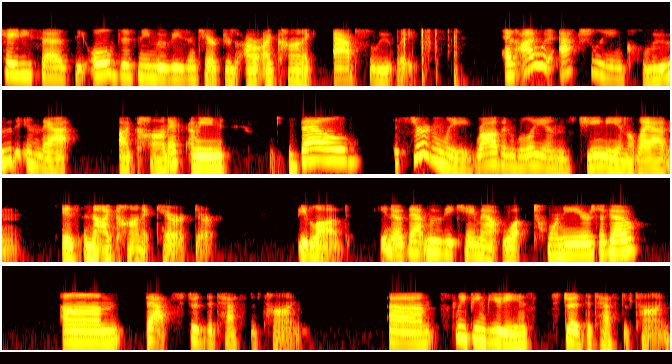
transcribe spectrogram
Katie says the old Disney movies and characters are iconic. Absolutely. And I would actually include in that iconic, I mean, Belle certainly Robin Williams' Genie in Aladdin is an iconic character, beloved. You know that movie came out what 20 years ago. Um, that stood the test of time. Um, Sleeping Beauty has stood the test of time.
